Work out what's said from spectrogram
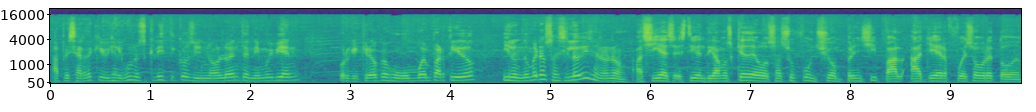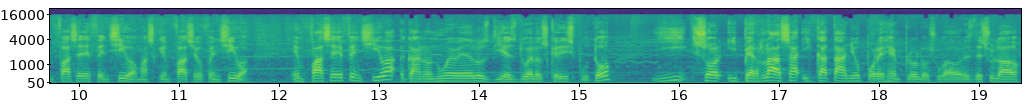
a pesar de que vi algunos críticos y no lo entendí muy bien, porque creo que jugó un buen partido y los números así lo dicen o no. Así es, Steven, digamos que De Osa su función principal ayer fue sobre todo en fase defensiva, más que en fase ofensiva. En fase defensiva ganó 9 de los 10 duelos que disputó. Y, y Perlaza y Cataño, por ejemplo, los jugadores de su lado,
